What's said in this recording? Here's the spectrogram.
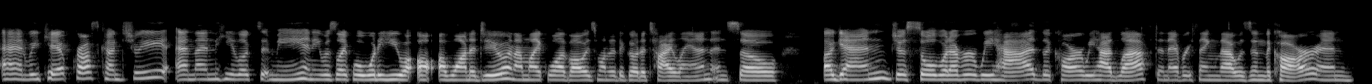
and we camped cross country. And then he looked at me and he was like, well, what do you uh, want to do? And I'm like, well, I've always wanted to go to Thailand. And so again, just sold whatever we had, the car we had left, and everything that was in the car, and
